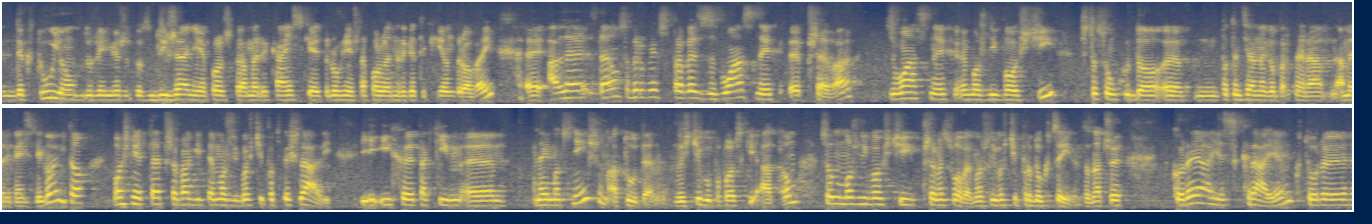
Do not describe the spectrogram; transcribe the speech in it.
dyktują w dużej mierze to zbliżenie polsko-amerykańskie również na polu energetyki jądrowej, e, ale zdają sobie również sprawę z własnych e, przewag, z własnych możliwości w stosunku do potencjalnego partnera amerykańskiego i to właśnie te przewagi, te możliwości podkreślali. I ich takim najmocniejszym atutem w wyścigu po polski atom są możliwości przemysłowe, możliwości produkcyjne. To znaczy Korea jest krajem, który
